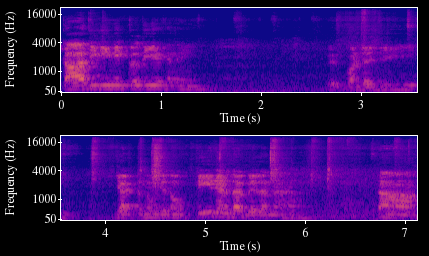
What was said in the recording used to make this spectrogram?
ਤਾਜ਼ਗੀ ਨਿਕਲਦੀ ਹੈ ਕਿ ਨਹੀਂ? ਫਿਰ ਪੰਡਿਤ ਜੀ ਜੱਟ ਨੂੰ ਜਦੋਂ 30 ਦਿਨ ਦਾ ਮਿਲਣ ਆ, ਤਾਂ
